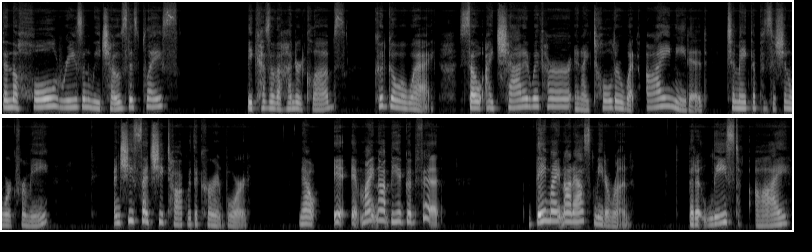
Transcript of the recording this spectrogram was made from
then the whole reason we chose this place because of the 100 clubs could go away. So I chatted with her and I told her what I needed to make the position work for me. And she said she'd talk with the current board. Now, it, it might not be a good fit. They might not ask me to run, but at least I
